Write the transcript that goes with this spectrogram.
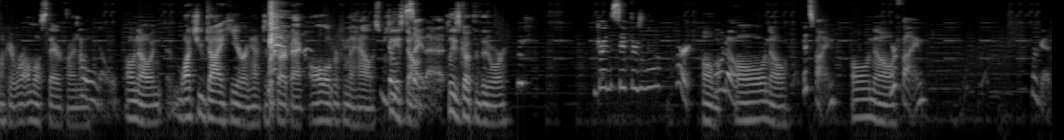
Okay, we're almost there finally. Oh no. Oh no, and watch you die here and have to start back all over from the house. Please don't, don't. say that. Please go through the door. I'm trying to see if there's a little heart. Oh, Oh, no. Oh no. It's fine. Oh no. We're fine. We're good.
